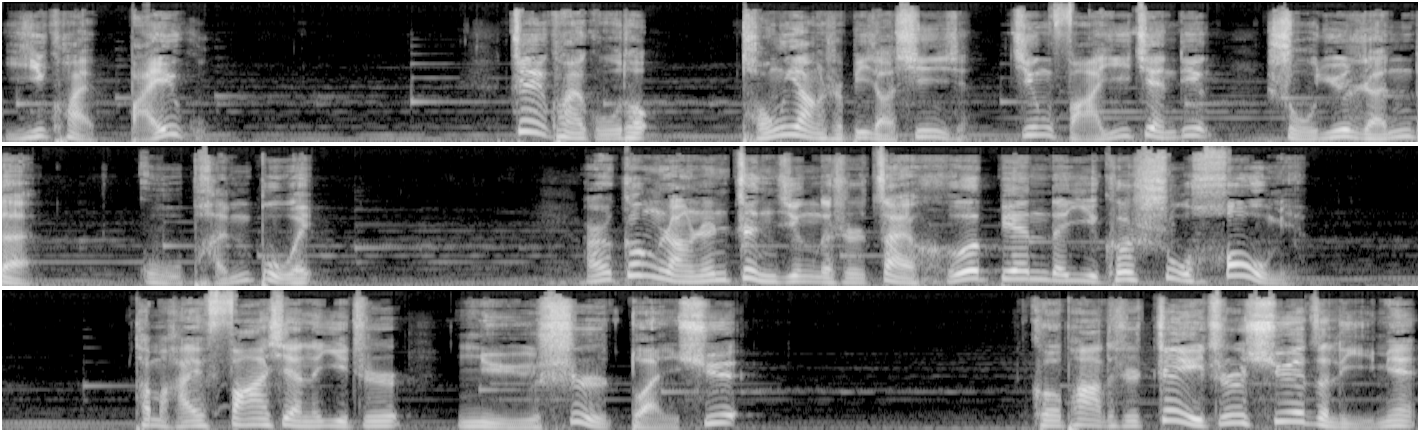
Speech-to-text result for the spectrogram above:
一块白骨，这块骨头同样是比较新鲜，经法医鉴定属于人的骨盆部位。而更让人震惊的是，在河边的一棵树后面，他们还发现了一只女士短靴。可怕的是，这只靴子里面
